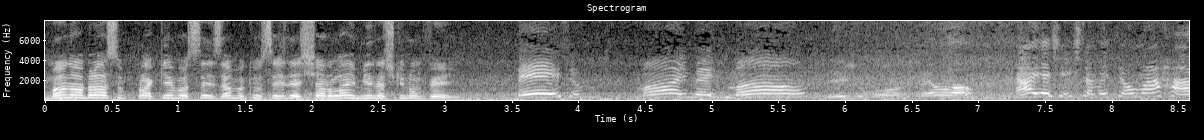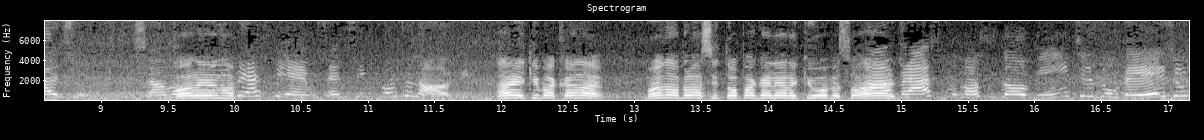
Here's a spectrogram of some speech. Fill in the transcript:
Manda um abraço pra quem vocês amam, que vocês deixaram lá em Minas que não veio. Beijo, mãe, meu irmão. Beijo, vó. Meu... Ah, e a gente também tem uma rádio. que Chama Fala aí, Clube FM 105.9. Aí, que bacana. Manda um abraço então pra galera que ouve a sua Um rádio. abraço para nossos ouvintes, um beijo.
